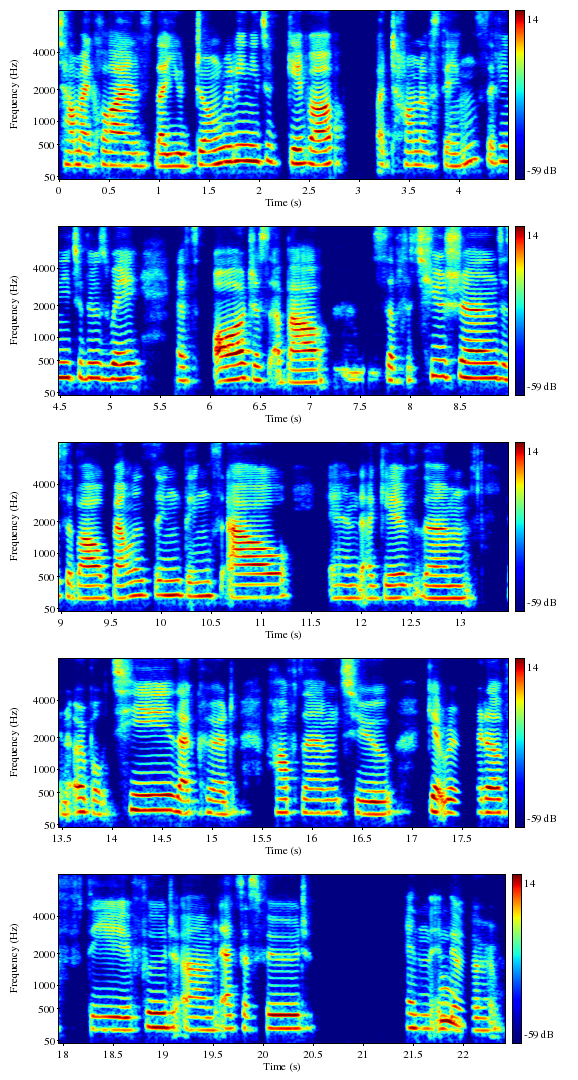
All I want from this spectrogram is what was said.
Tell my clients that you don't really need to give up a ton of things if you need to lose weight. It's all just about substitutions, it's about balancing things out. And I give them an herbal tea that could help them to get rid of the food, um, excess food in, in mm. their,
